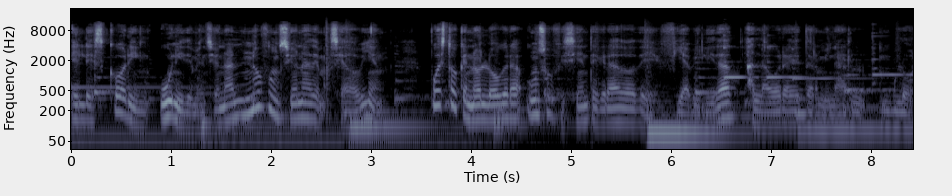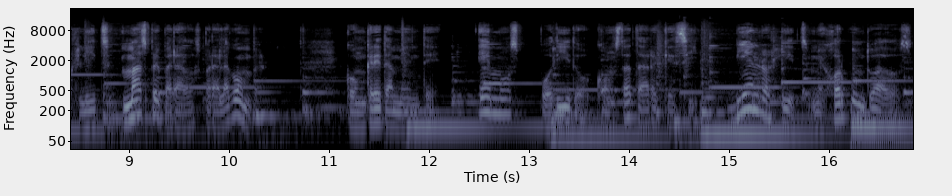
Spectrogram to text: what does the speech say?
el scoring unidimensional no funciona demasiado bien, puesto que no logra un suficiente grado de fiabilidad a la hora de determinar los leads más preparados para la compra. Concretamente, hemos podido constatar que si bien los leads mejor puntuados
